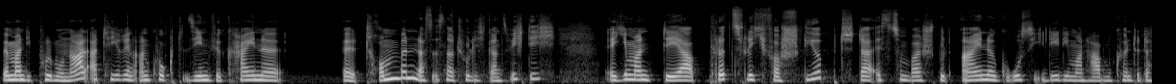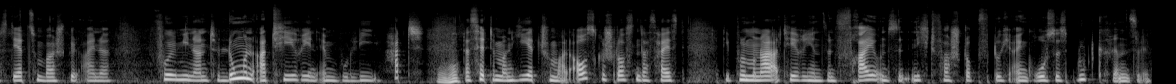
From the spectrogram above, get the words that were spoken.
Wenn man die Pulmonalarterien anguckt, sehen wir keine äh, Tromben. Das ist natürlich ganz wichtig. Äh, jemand, der plötzlich verstirbt, da ist zum Beispiel eine große Idee, die man haben könnte, dass der zum Beispiel eine fulminante Lungenarterienembolie hat. Mhm. Das hätte man hier jetzt schon mal ausgeschlossen. Das heißt, die Pulmonalarterien sind frei und sind nicht verstopft durch ein großes Blutgerinnsel.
